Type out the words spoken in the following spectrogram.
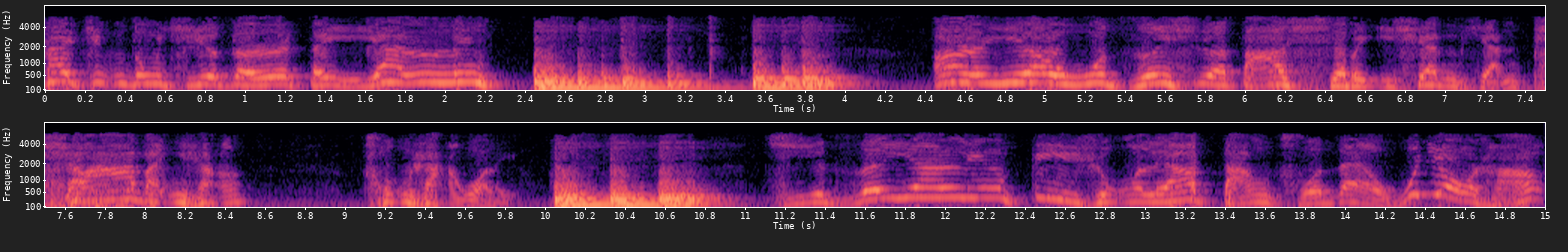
才惊动。鸡子儿得眼灵，二爷伍子胥打西北前天，啪单枪冲杀过来。姬子严灵弟兄俩当初在五教场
